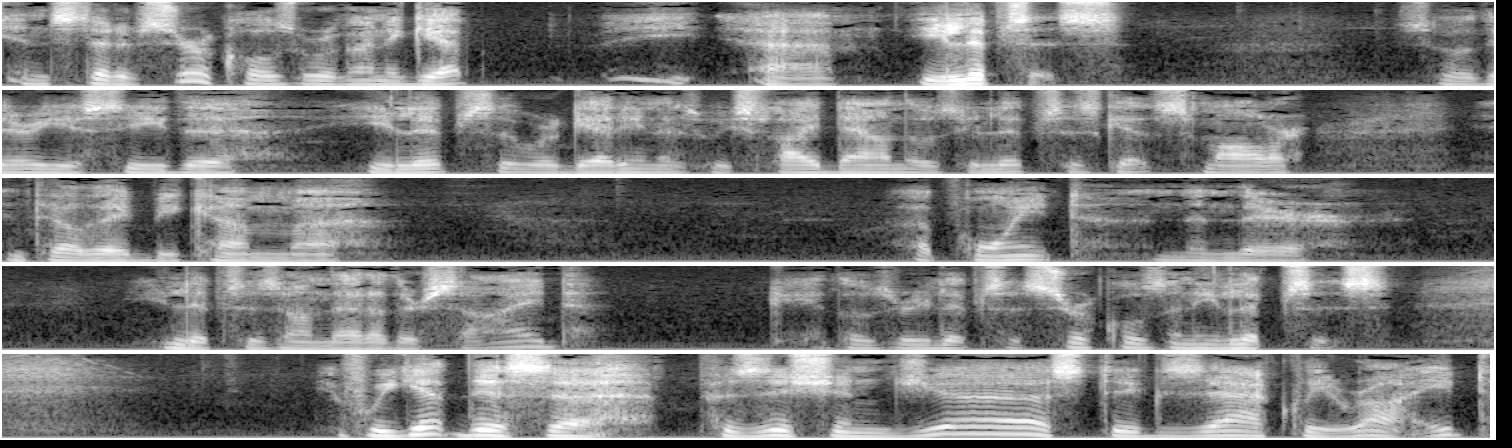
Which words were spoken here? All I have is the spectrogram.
instead of circles, we're going to get uh, ellipses. So there you see the ellipse that we're getting as we slide down. Those ellipses get smaller until they become uh, a point and then there ellipses on that other side. Okay, those are ellipses, circles and ellipses. If we get this uh, position just exactly right,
